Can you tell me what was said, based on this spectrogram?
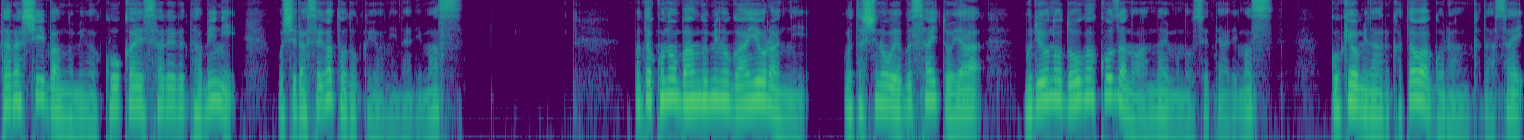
新しい番組が公開されるたびにお知らせが届くようになります。またこの番組の概要欄に私のウェブサイトや無料の動画講座の案内も載せてあります。ご興味のある方はご覧ください。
